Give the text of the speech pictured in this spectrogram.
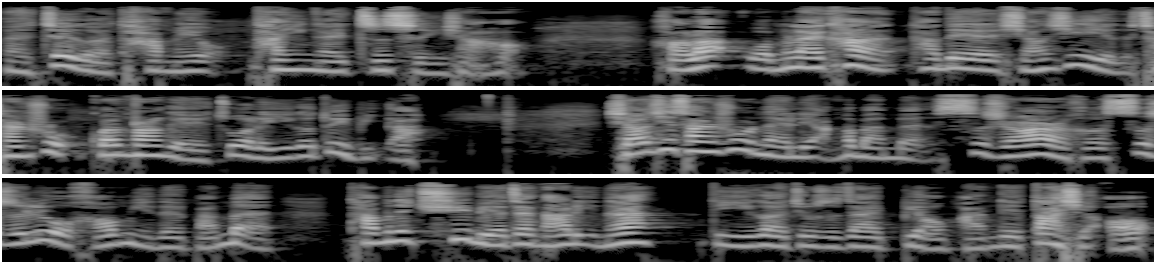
哎，这个它没有，它应该支持一下哈。好了，我们来看它的详细的参数，官方给做了一个对比啊。详细参数呢，两个版本，四十二和四十六毫米的版本，它们的区别在哪里呢？第一个就是在表盘的大小，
